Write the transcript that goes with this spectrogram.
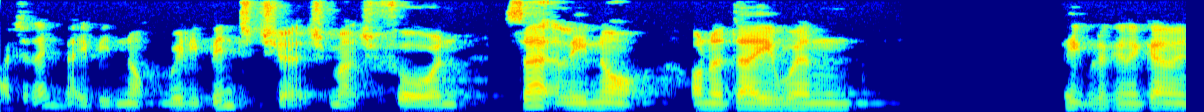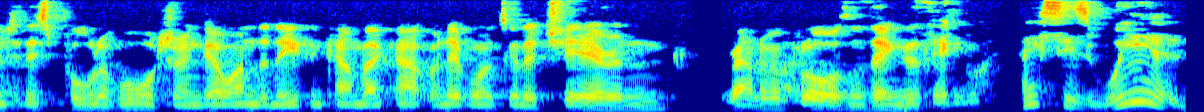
I don't know, maybe not really been to church much before, and certainly not on a day when people are going to go into this pool of water and go underneath and come back up, and everyone's going to cheer and round of applause and things. I think, this is weird.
